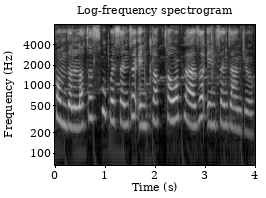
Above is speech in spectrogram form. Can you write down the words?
from the Lotto Super Center in Clock Tower Plaza in St. Andrew.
